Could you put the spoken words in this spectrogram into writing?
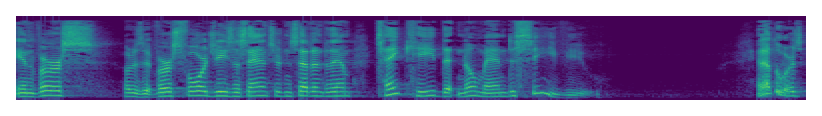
in verse, what is it, verse 4 Jesus answered and said unto them, Take heed that no man deceive you. In other words,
